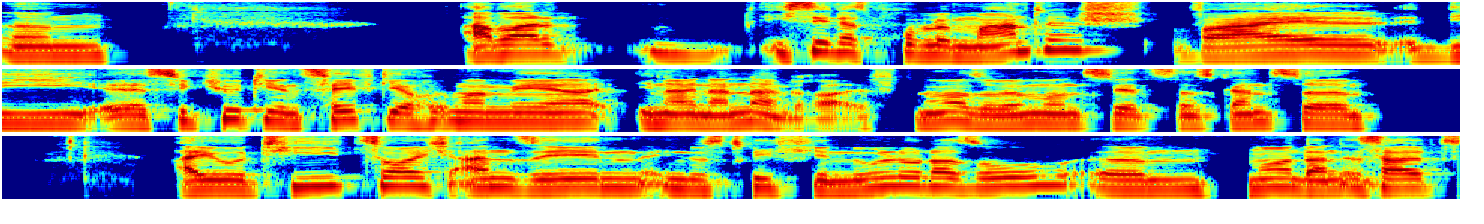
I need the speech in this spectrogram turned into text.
Ähm, aber ich sehe das problematisch, weil die äh, Security und Safety auch immer mehr ineinander greift. Ne? Also wenn wir uns jetzt das ganze IoT-Zeug ansehen, Industrie 4.0 oder so, ähm, ne, dann ist halt,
